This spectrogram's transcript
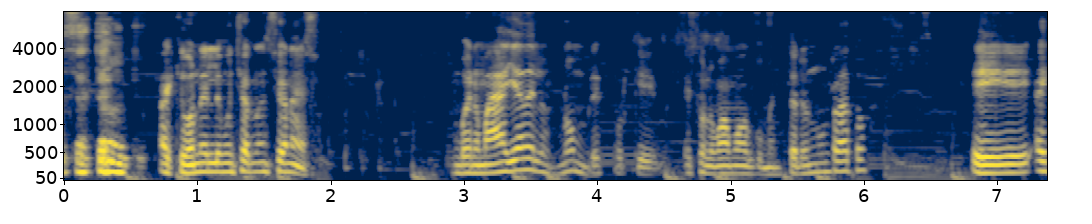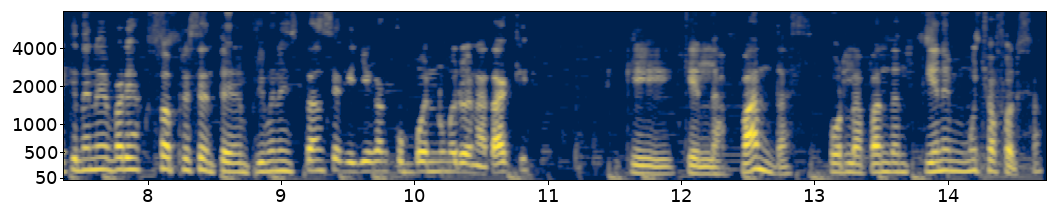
Exactamente. Hay que ponerle mucha atención a eso. Bueno, más allá de los nombres, porque eso lo vamos a comentar en un rato, eh, hay que tener varias cosas presentes. En primera instancia, que llegan con buen número en ataque, que, que las bandas, por las bandas, tienen mucha fuerza,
